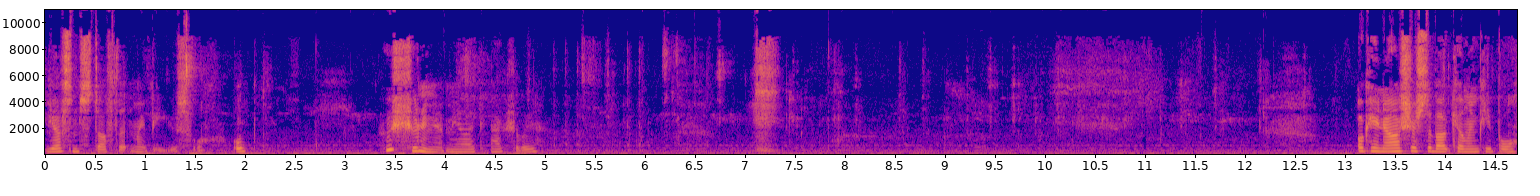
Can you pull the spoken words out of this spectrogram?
You have some stuff that might be useful. Oh. Who's shooting at me, like, actually? Okay, now it's just about killing people.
